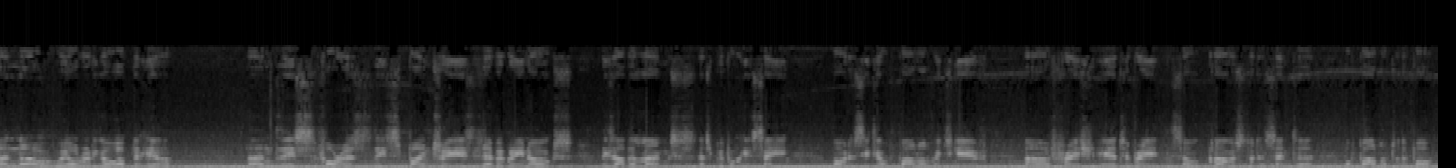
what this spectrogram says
And now we already go up the hill and this forest, these pine trees, these evergreen oaks, these are the lungs, as people here say, of the city of Palma, which give uh, fresh air to breathe, so close to the center of Palma, to the port.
